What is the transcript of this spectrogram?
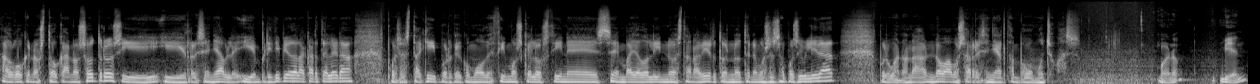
algo que nos toca a nosotros y, y reseñable. Y en principio de la cartelera, pues hasta aquí, porque como decimos que los cines en Valladolid no están abiertos, no tenemos esa posibilidad, pues bueno, no, no vamos a reseñar tampoco mucho más. Bueno, bien.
